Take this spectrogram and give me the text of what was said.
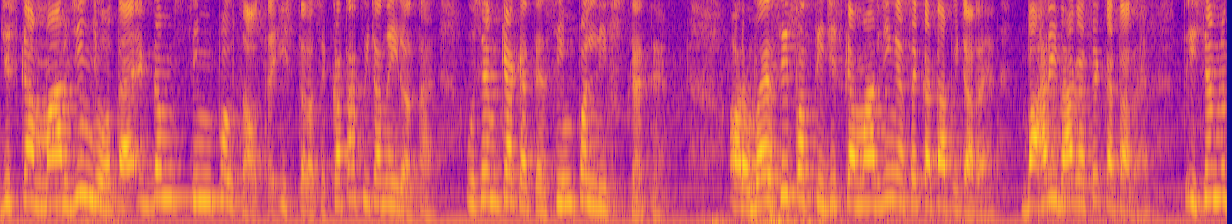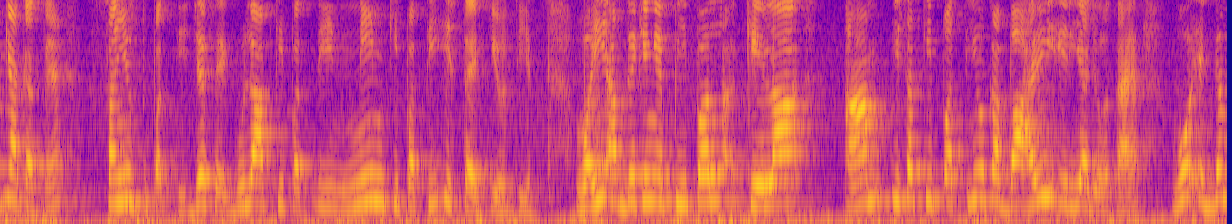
जिसका मार्जिन जो होता है एकदम सिंपल सा होता है, इस तरह से कटा पीटा नहीं रहता है। उसे हम क्या कहते हैं? सिंपल लीव्स कहते हैं। और वैसी पत्ती जिसका मार्जिन ऐसे कटा पीटा रहे, बाहरी भाग ऐसे कटा रहे तो इसे हम लोग क्या कहते हैं? संयुक्त पत्ती, जैसे गुलाब की पत्ती, नीम की पत्ती, इस टाइप की होती है। वही आप देखेंगे, पीपल, केला आम इस सब की पत्तियों का बाहरी एरिया जो होता है, वो एकदम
